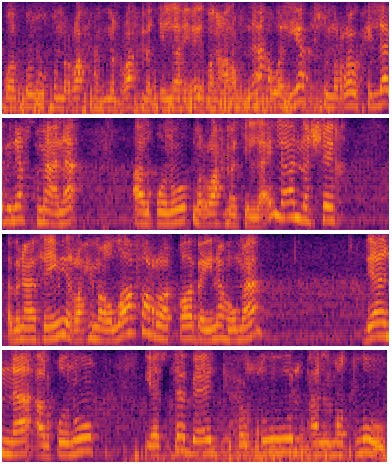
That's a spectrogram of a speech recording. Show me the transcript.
والقنوط من رحمة, من رحمة الله أيضا عرفناه واليأس من روح الله بنفس معنى القنوط من رحمة الله. إلا أن الشيخ ابن عثيمين رحمه الله فرق بينهما بأن القنوط يستبعد حصول المطلوب.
